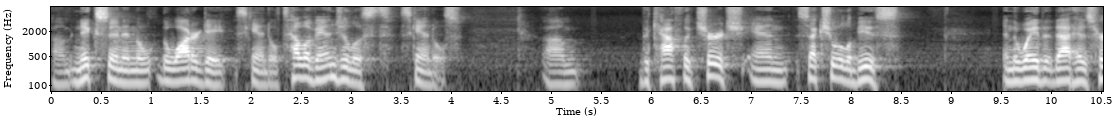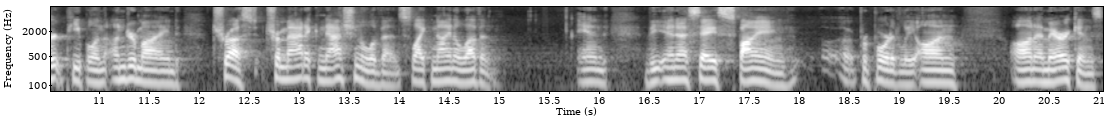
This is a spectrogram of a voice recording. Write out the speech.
um, Nixon and the, the, Watergate scandal, televangelist scandals, um, the Catholic Church and sexual abuse, and the way that that has hurt people and undermined trust, traumatic national events like 9 11, and the NSA spying uh, purportedly on, on Americans,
